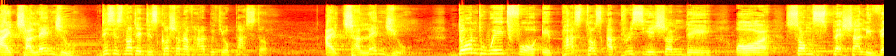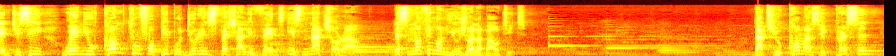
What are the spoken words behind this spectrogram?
I challenge you. This is not a discussion I've had with your pastor. I challenge you. Don't wait for a pastor's appreciation day or some special event. You see, when you come through for people during special events, it's natural. There's nothing unusual about it. That you come as a person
